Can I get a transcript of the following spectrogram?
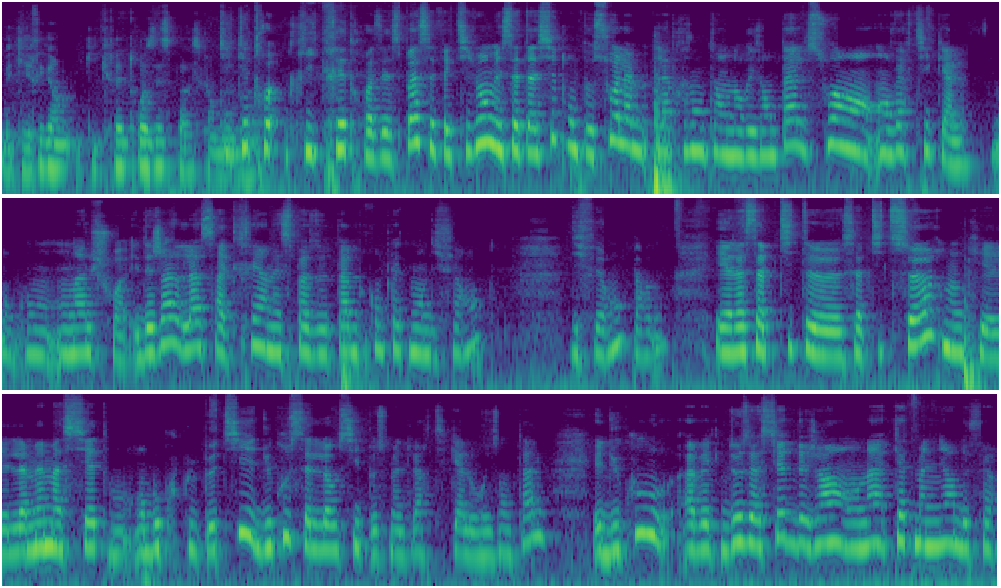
mais qui crée, qui crée trois espaces quand même. Qui, qui, crée trois espaces, effectivement, mais cette assiette, on peut soit la, présenter en horizontal, soit en, vertical. Donc on, a le choix. Et déjà, là, ça crée un espace de table complètement différent. Différent, pardon. Et elle a sa petite, euh, sa petite sœur, donc qui est la même assiette en, beaucoup plus petit. Et du coup, celle-là aussi peut se mettre verticale, horizontale. Et du coup, avec deux assiettes, déjà, on a quatre manières de faire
